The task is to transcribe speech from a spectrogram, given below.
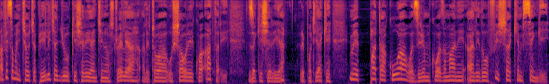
afisa mwenye cheo cha pili cha juu kisheria nchini Australia alitoa ushauri kwa athari za kisheria Ripoti yake imepata kuwa waziri mkuu wa zamani alidhoofisha kimsingi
